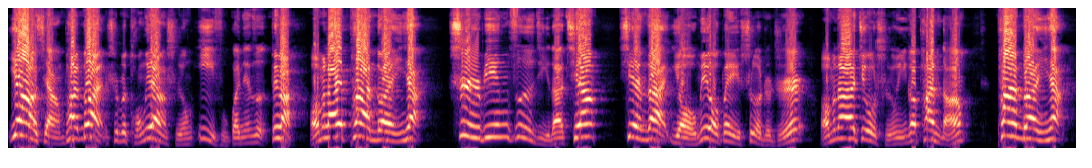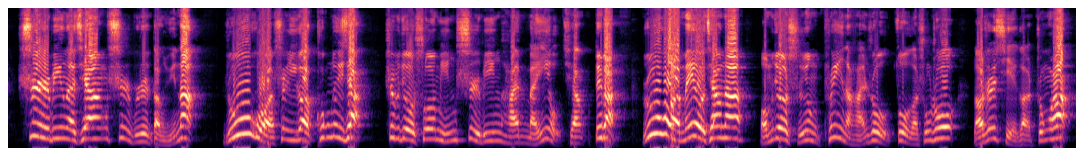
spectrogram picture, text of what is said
要想判断，是不是同样使用 if 关键字，对吧？我们来判断一下士兵自己的枪现在有没有被设置值。我们呢就使用一个判等，判断一下士兵的枪是不是等于那。如果是一个空对象，是不是就说明士兵还没有枪，对吧？如果没有枪呢，我们就使用 print 函数做个输出。老师写个中括号，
